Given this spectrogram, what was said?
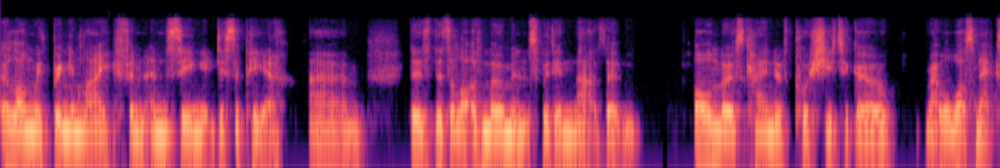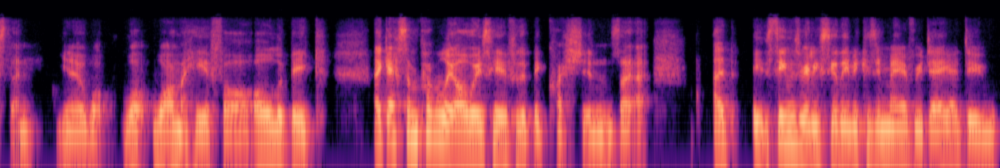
along with bringing life and and seeing it disappear um there's there's a lot of moments within that that almost kind of push you to go right well what's next then? You know what what what am i here for? All the big i guess i'm probably always here for the big questions. I i it seems really silly because in my everyday i do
